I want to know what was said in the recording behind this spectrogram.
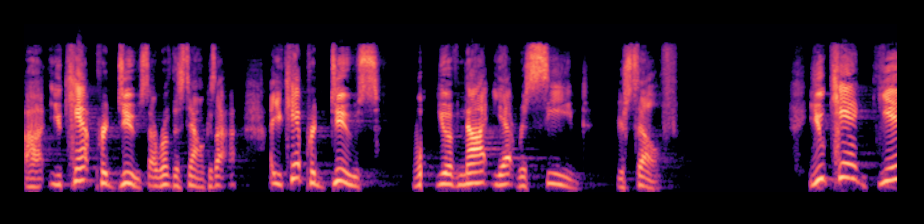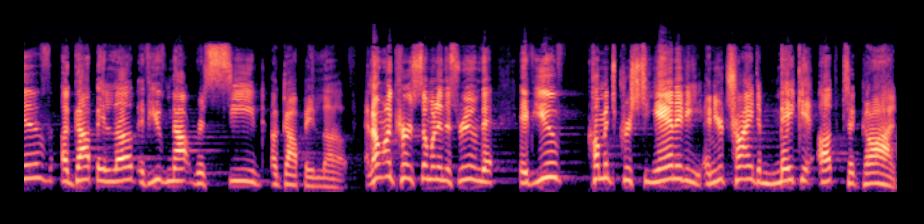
uh, you can't produce. I wrote this down because you can't produce what you have not yet received yourself. You can't give agape love if you've not received agape love. And I want to encourage someone in this room that if you've come into Christianity and you're trying to make it up to God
